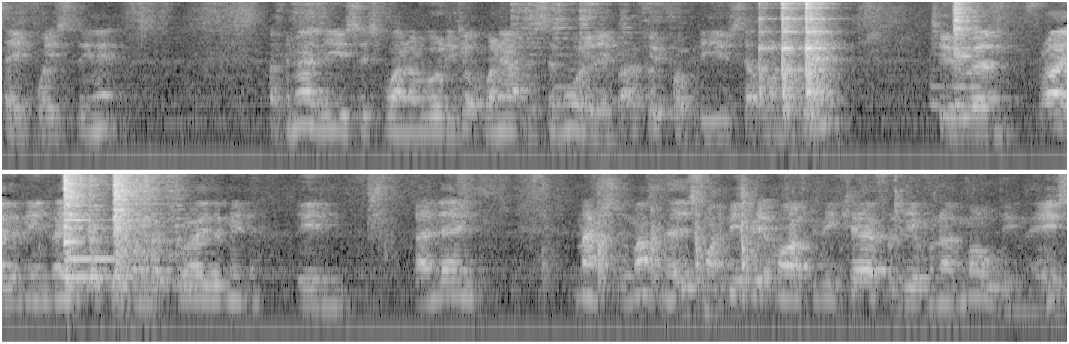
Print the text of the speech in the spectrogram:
save wasting it. I can either use this one, I've already got one out with some oil in, but I could probably use that one again to um, fry them in later, fry them in, in and then mash them up. Now this might be a bit hard to be careful here when I'm moulding these.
